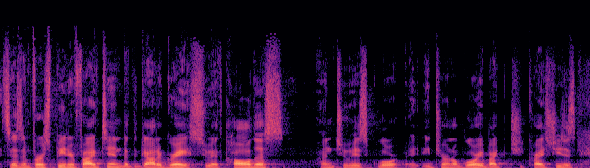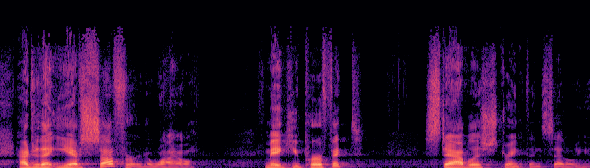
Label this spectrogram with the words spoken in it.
It says in 1 Peter 5:10, but the God of grace, who hath called us unto his glory, eternal glory by Christ Jesus, after that ye have suffered a while, make you perfect, establish, strengthen, settle you.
